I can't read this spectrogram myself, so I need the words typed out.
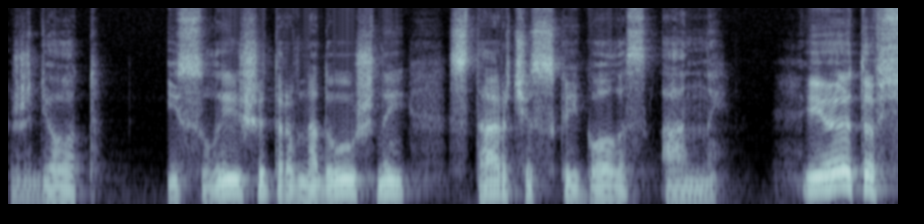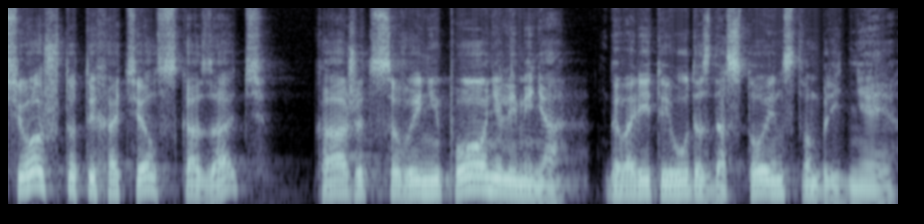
Ждет и слышит равнодушный старческий голос Анны. «И это все, что ты хотел сказать? Кажется, вы не поняли меня», — говорит Иуда с достоинством бледнее.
